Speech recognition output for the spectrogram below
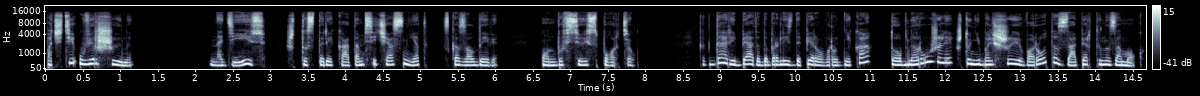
почти у вершины. «Надеюсь, что старика там сейчас нет», сказал Дэви. Он бы все испортил. Когда ребята добрались до первого рудника, то обнаружили, что небольшие ворота заперты на замок.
